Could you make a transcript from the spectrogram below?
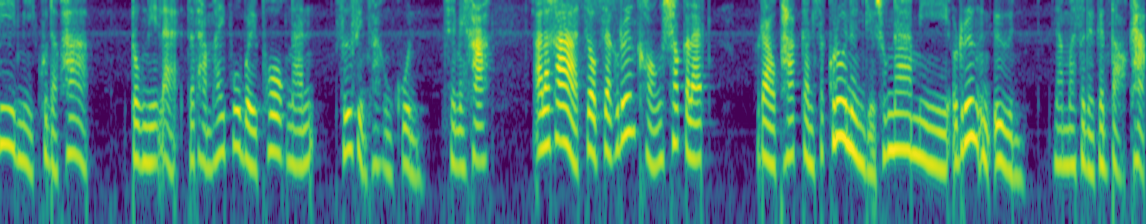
ที่มีคุณภาพ ตรงนี้แหละจะทำให้ผู้บริโภคนั้นซื้อสินค้าของคุณ ใช่ไหมคะ เอาละค่ะ จบจากเรื่องของช็อกโกแลต เราพักกันสักครู่หนึ่งเดี๋ยวช่วงหน้ามีเรื่องอื่น ๆนำมาเสนอกันต่อค่ะ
